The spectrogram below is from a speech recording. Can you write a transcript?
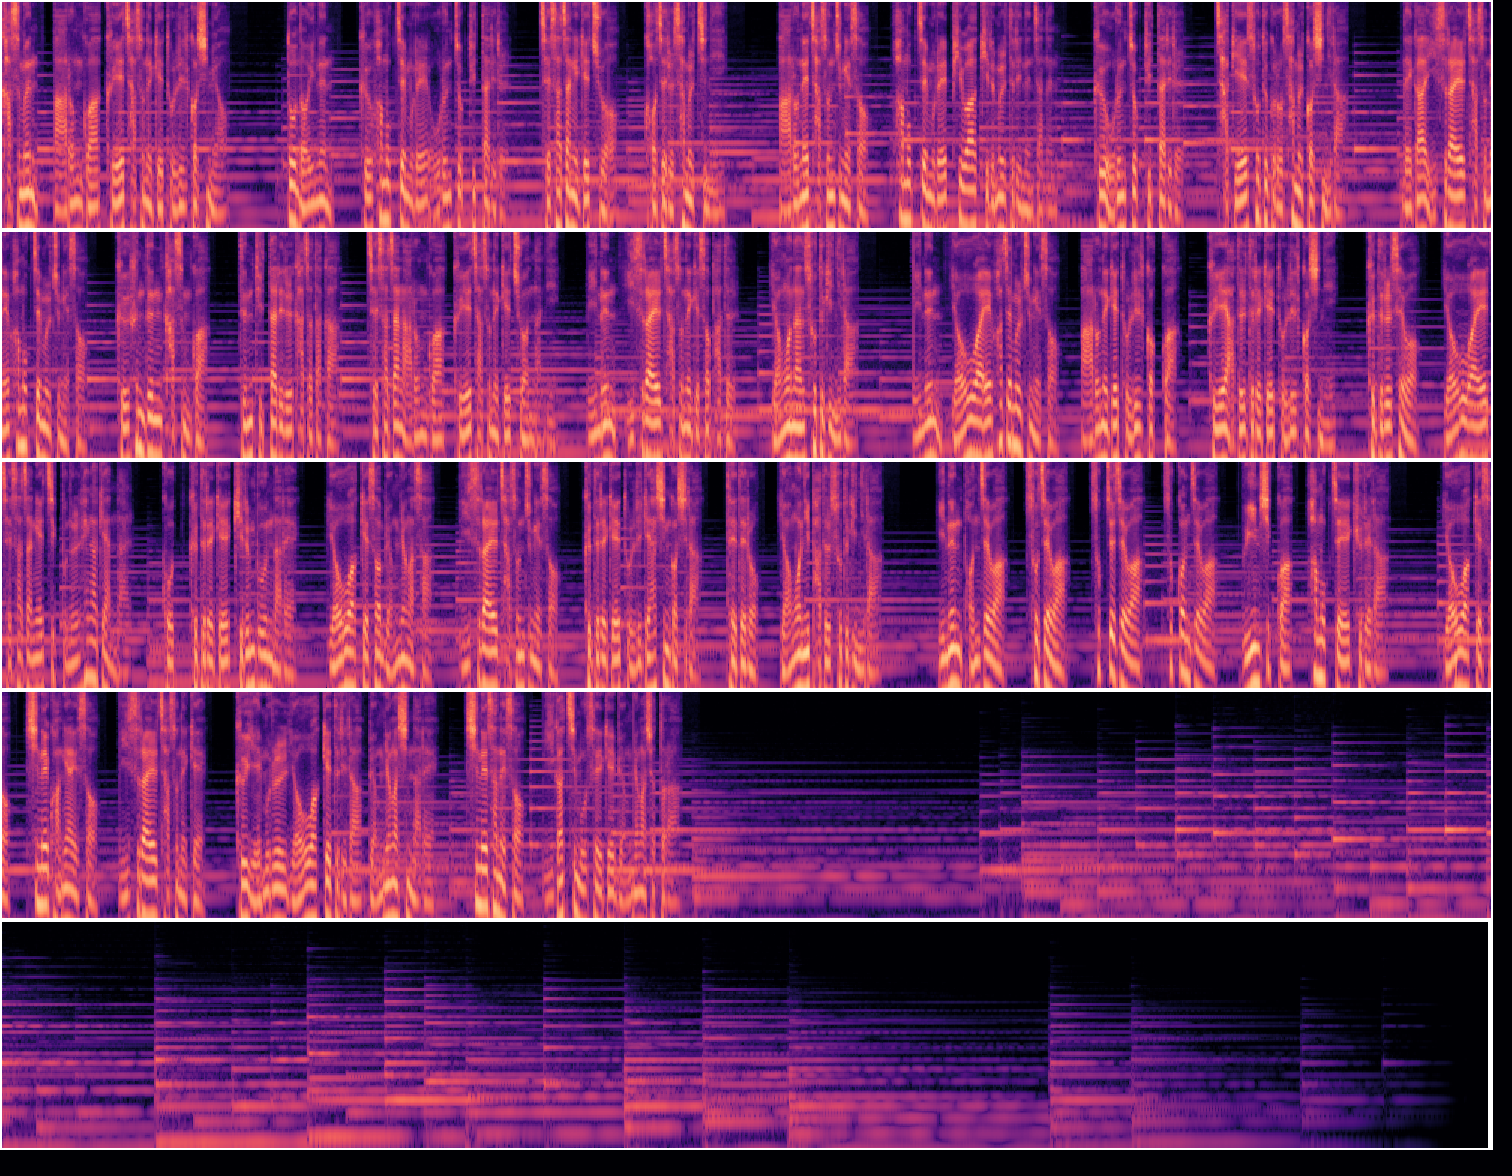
가슴은 아론과 그의 자손에게 돌릴 것이며 또 너희는 그 화목제물의 오른쪽 뒷다리를 제사장에게 주어 거제를 삼을지니 아론의 자손 중에서 화목제물의 피와 기름을 드리는 자는 그 오른쪽 뒷다리를 자기의 소득으로 삼을 것이니라. 내가 이스라엘 자손의 화목제물 중에서 그 흔든 가슴과 든 뒷다리를 가져다가 제사장 아론과 그의 자손에게 주었나니 이는 이스라엘 자손에게서 받을 영원한 소득이니라. 이는 여호와의 화제물 중에서 아론에게 돌릴 것과 그의 아들들에게 돌릴 것이니 그들을 세워 여호와의 제사장의 직분을 행하게 한 날 곧 그들에게 기름 부은 날에 여호와께서 명령하사 이스라엘 자손 중에서 그들에게 돌리게 하신 것이라. 대대로 영원히 받을 소득이니라. 이는 번제와 소제와 속제제와 속건제와 위임식과 화목제의 규례라 여호와께서 신의 광야에서 이스라엘 자손에게 그 예물을 여호와께 드리라 명령하신 날에 신의 산에서 이같이 모세에게 명령하셨더라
